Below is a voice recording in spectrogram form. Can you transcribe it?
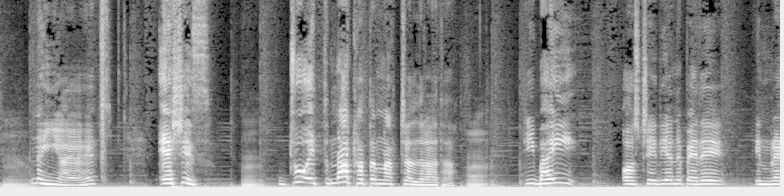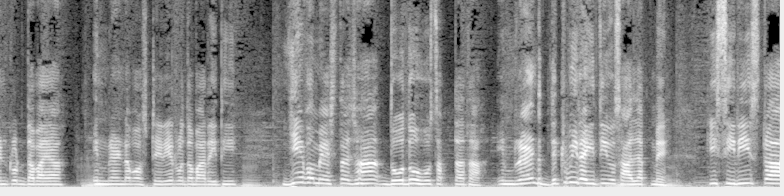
हम्म। नहीं आया है। एशिस जो इतना खतरनाक चल रहा था हाँ। कि भाई ऑस्ट्रेलिया ने पहले इंग्लैंड को दबाया। इंग्लैंड अब ऑस्ट्रेलिया को दबा रही थी। ये वो मैच था जहाँ दो दो हो सकता था। इंग्लैंड दिख भी रही थी उस हालत में कि सीरीज़ का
